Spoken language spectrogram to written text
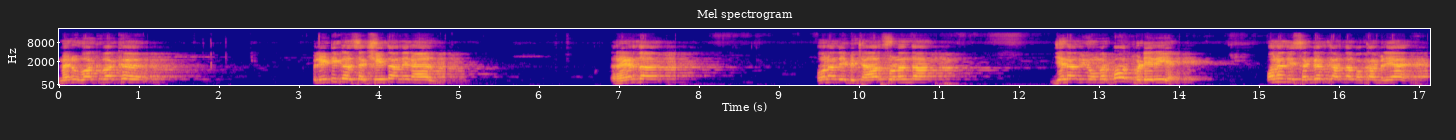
ਮੈਨੂੰ ਵੱਖ-ਵੱਖ ਪੋਲੀਟੀਕਲ ਸ਼ਖਸੀਅਤਾਂ ਦੇ ਨਾਲ ਰਹਿਣ ਦਾ, ਉਹਨਾਂ ਦੇ ਵਿਚਾਰ ਸੁਣਨ ਦਾ, ਜਿਨ੍ਹਾਂ ਦੀ ਉਮਰ ਬਹੁਤ ਵਡੇਰੀ ਹੈ। ਉਹਨਾਂ ਦੀ ਸੰਗਤ ਕਰਨ ਦਾ ਮੌਕਾ ਮਿਲਿਆ ਹੈ।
